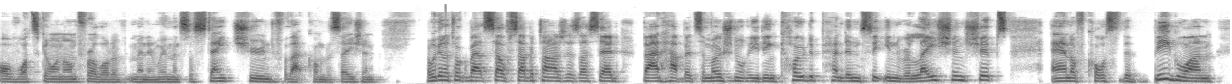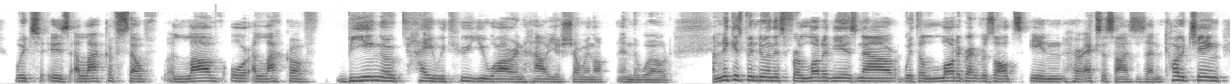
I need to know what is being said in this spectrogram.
of what's going on for a lot of men and women. So stay tuned for that conversation. We're going to talk about self sabotage, as I said, bad habits, emotional eating, codependency in relationships, and of course, the big one, which is a lack of self love or a lack of being okay with who you are and how you're showing up in the world. Um, Nick has been doing this for a lot of years now with a lot of great results in her exercises and coaching.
